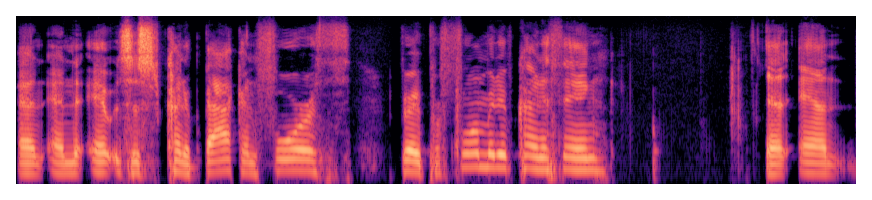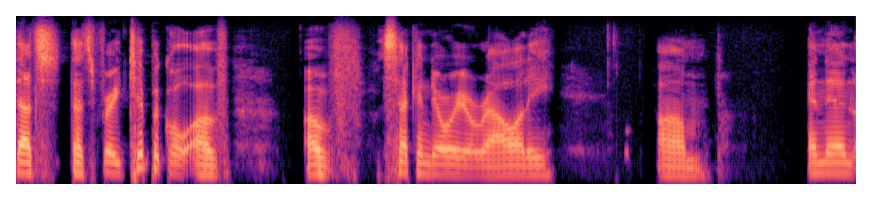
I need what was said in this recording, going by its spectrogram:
and and it was this kind of back and forth, very performative kind of thing, and and that's that's very typical of of secondary orality. Um, and then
